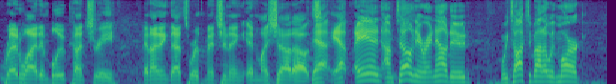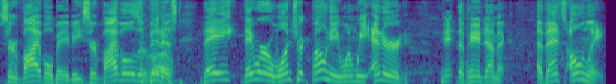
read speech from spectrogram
red, white, and blue country. And I think that's worth mentioning in my shout outs. Yeah, yeah. And I'm telling you right now, dude, we talked about it with Mark. Survival, baby. Survival of the Survival. fittest. They they were a one trick pony when we entered pa- the pandemic. Events only.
